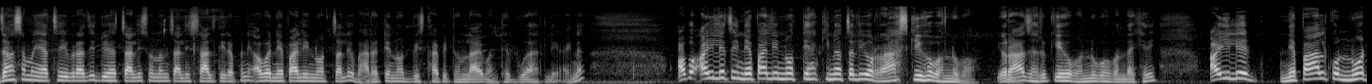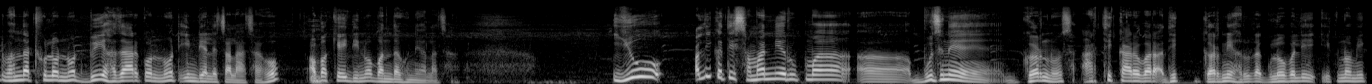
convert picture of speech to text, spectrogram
जहाँसम्म याद छ युवराजी दुई हजार चालिस उन्चालिस सालतिर पनि अब नेपाली नोट चल्यो भारतीय नोट विस्थापित हुन लाग्यो भन्थे बुवाहरूले होइन? अब अहिले चाहिँ नेपाली नोट त्यहाँ किन चल्यो? राज के हो भन्नुभयो? यो राजहरू के हो भन्नुभयो भन्दाखेरि अहिले नेपालको नोटभन्दा ठुलो नोट दुई हजारको नोट इन्डियाले चलाएको छ हो। अब केही दिनमा बन्द हुनेवाला छ। यो अलिकति सामान्य रूपमा बुझ्ने गर्नुहोस्। आर्थिक कारोबार अधिक गर्नेहरू र globally economic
